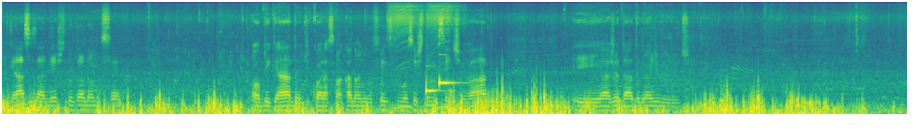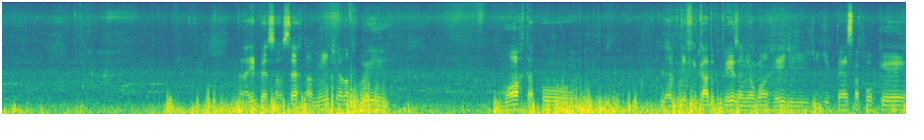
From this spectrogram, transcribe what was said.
Graças a Deus tudo está dando certo. Obrigado de coração a cada um de vocês que vocês têm incentivado e ajudado grandemente. Aí pessoal, certamente ela foi morta por. Deve ter ficado presa em alguma rede de, de, de pesca porque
